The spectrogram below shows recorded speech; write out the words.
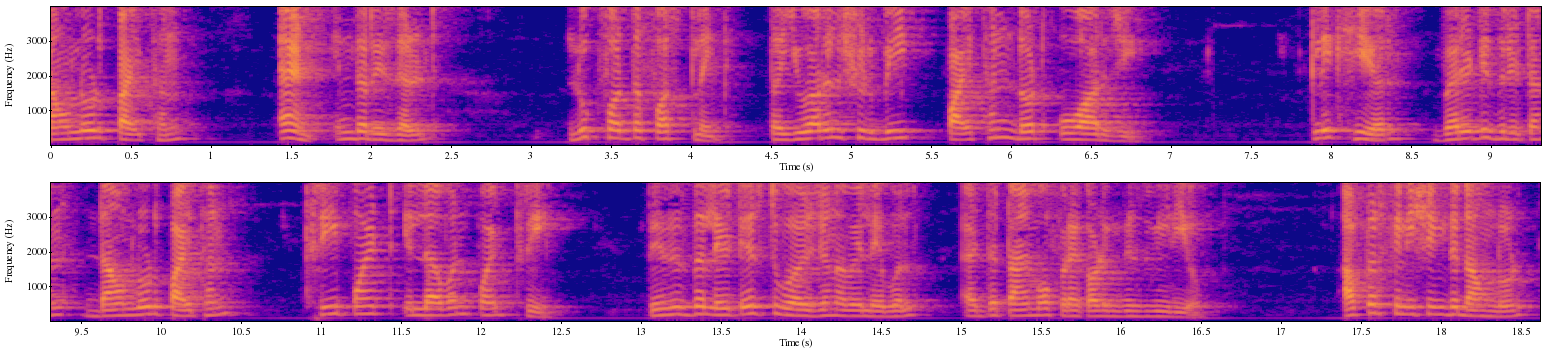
download Python and in the result, look for the first link. The URL should be python.org. Click here where it is written download Python 3.11.3. This is the latest version available at the time of recording this video. After finishing the download,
